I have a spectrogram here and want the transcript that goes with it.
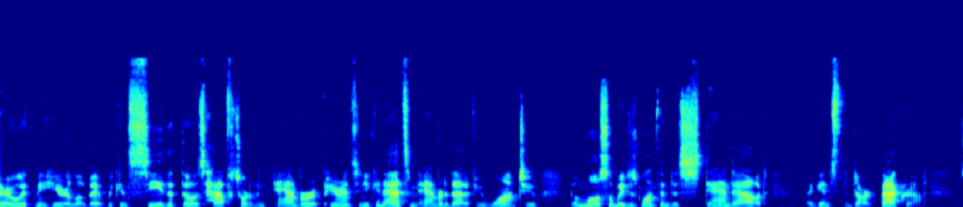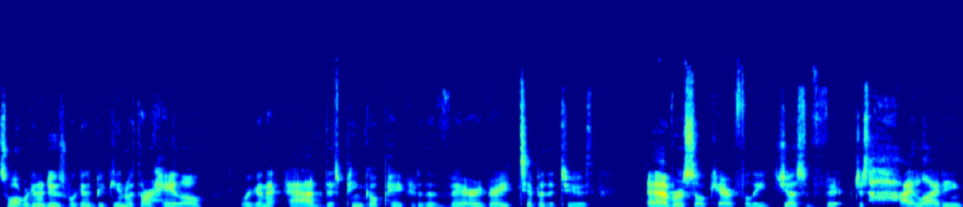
bear with me here a little bit. We can see that those have sort of an amber appearance, and you can add some amber to that if you want to, but mostly we just want them to stand out against the dark background. So what we're going to do is we're going to begin with our halo. We're going to add this pink opaquer to the very, very tip of the tooth ever so carefully, just, just highlighting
